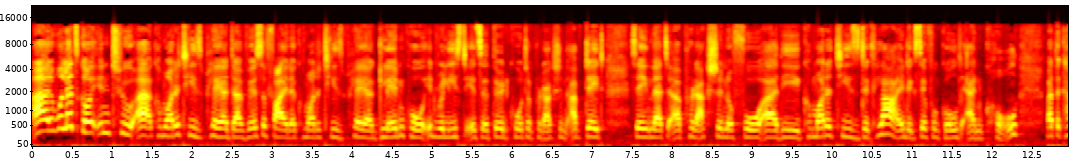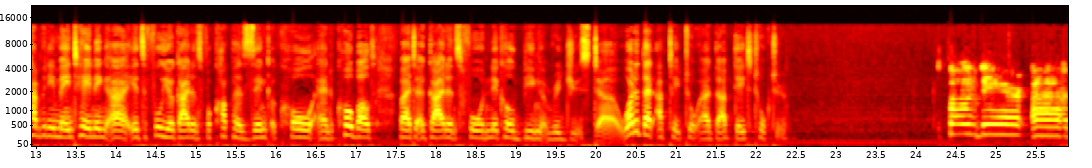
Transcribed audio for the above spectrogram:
Uh, well, let's go into uh, commodities player, diversified commodities player Glencore. It released its uh, third quarter production update, saying that uh, production for uh, the commodities declined, except for gold and coal. But the company maintaining its full year guidance for copper, zinc, coal, and cobalt, but guidance for nickel being reduced. what did that update, to, the update talk to? So their uh,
